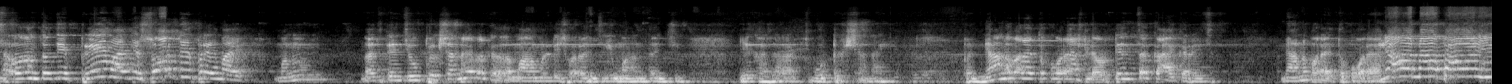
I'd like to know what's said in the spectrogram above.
सर्वांत जे प्रेम आहे ते स्वार्थी प्रेम आहे. म्हणून नाही त्यांची उपेक्षा नाही बरं का महामंडेश्वरांची महंतांची. एक हजाराची उपेक्षा नाही. पण ज्ञानबराय तुकोबराय असल्यावर त्यांचं काय करायचं? ज्ञानबराय तुकोबराय ज्ञानाबाई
